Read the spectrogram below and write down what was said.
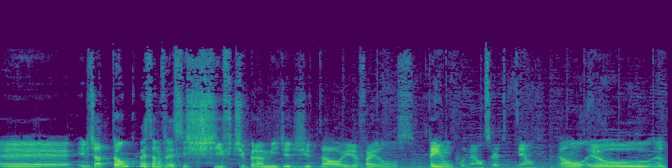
é, eles já estão começando a fazer esse shift pra mídia digital aí já faz uns tempo, né? Um certo tempo. Então eu, eu,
